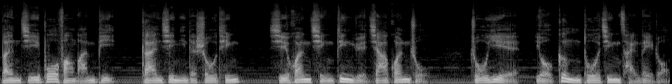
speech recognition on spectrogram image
本集播放完毕，感谢您的收听，喜欢请订阅加关注，主页有更多精彩内容。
